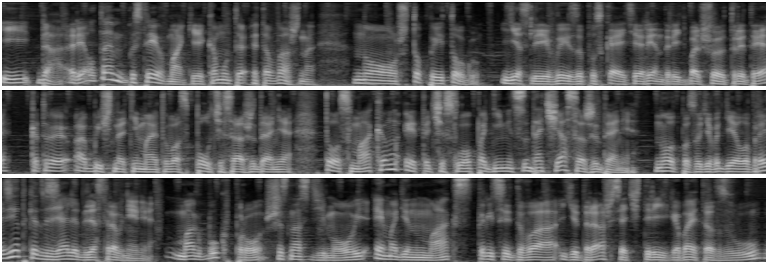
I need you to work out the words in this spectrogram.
И да, реалтайм быстрее в маке, кому-то это важно. Но что по итогу? Если вы запускаете рендерить большое 3D, которое обычно отнимает у вас полчаса ожидания, то с маком это число поднимется до часа ожидания. Ну вот, по сути дела, в розетке взяли для сравнения. MacBook Pro 16-дюймовый, M1 Max, 32 ядра, 64 гигабайта ЗУ.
